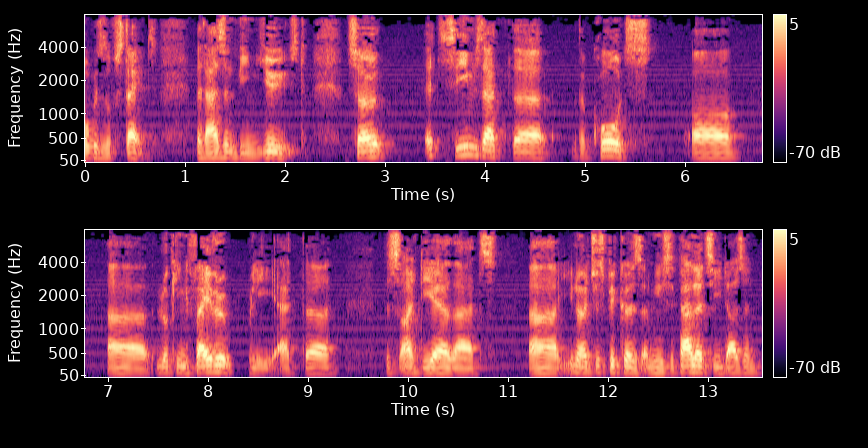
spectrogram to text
organs of state that hasn't been used. So it seems that the, the courts are, uh, looking favorably at the, this idea that, uh, you know, just because a municipality doesn't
